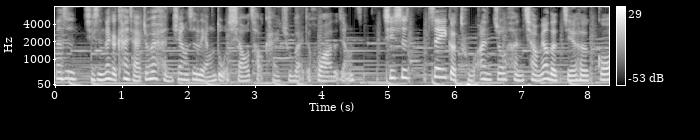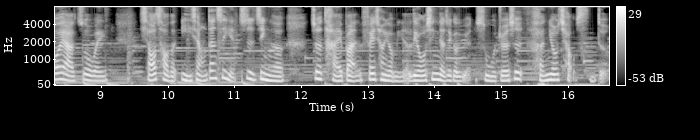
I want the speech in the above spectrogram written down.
但是其实那个看起来就会很像是两朵小草开出来的花的这样子。其实这一个图案就很巧妙的结合 Goya 作为小草的意象，但是也致敬了这台版非常有名的流星的这个元素。我觉得是很有巧思的，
